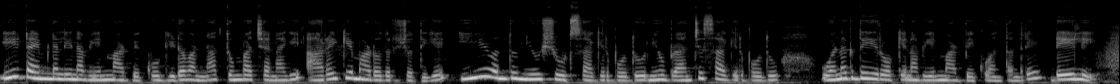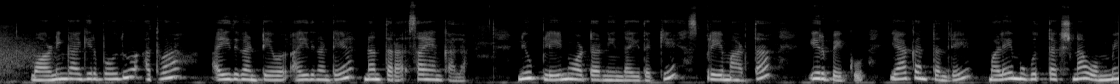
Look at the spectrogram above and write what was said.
ಈ ಟೈಮ್ನಲ್ಲಿ ಏನು ಮಾಡಬೇಕು? ಗಿಡವನ್ನು ತುಂಬ ಚೆನ್ನಾಗಿ ಆರೈಕೆ ಮಾಡೋದ್ರ ಜೊತೆಗೆ ಈ ಒಂದು ನ್ಯೂ ಶೂಟ್ಸ್ ಆಗಿರ್ಬೋದು ನ್ಯೂ ಬ್ರಾಂಚಸ್ ಆಗಿರ್ಬೋದು, ಒಣಗದೇ ಇರೋಕ್ಕೆ ಏನು ಮಾಡಬೇಕು ಅಂತಂದರೆ ಡೈಲಿ ಮಾರ್ನಿಂಗ್ ಆಗಿರ್ಬೋದು ಅಥವಾ ಐದು ಗಂಟೆ, ಐದು ಗಂಟೆಯ ನಂತರ ಸಾಯಂಕಾಲ ನೀವು ಪ್ಲೇನ್ ವಾಟರ್ನಿಂದ ಇದಕ್ಕೆ ಸ್ಪ್ರೇ ಮಾಡ್ತಾ ಇರಬೇಕು. ಯಾಕಂತಂದರೆ ಮಳೆ ಮುಗಿದ ತಕ್ಷಣ ಒಮ್ಮೆ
